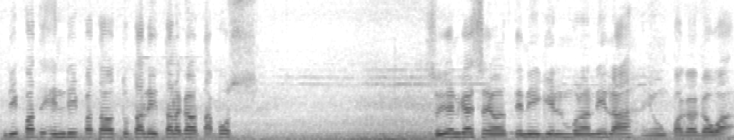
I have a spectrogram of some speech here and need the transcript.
hindi pa hindi pa to totally talaga tapos. So yan guys, eh, tinigil muna nila yung paggagawa,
